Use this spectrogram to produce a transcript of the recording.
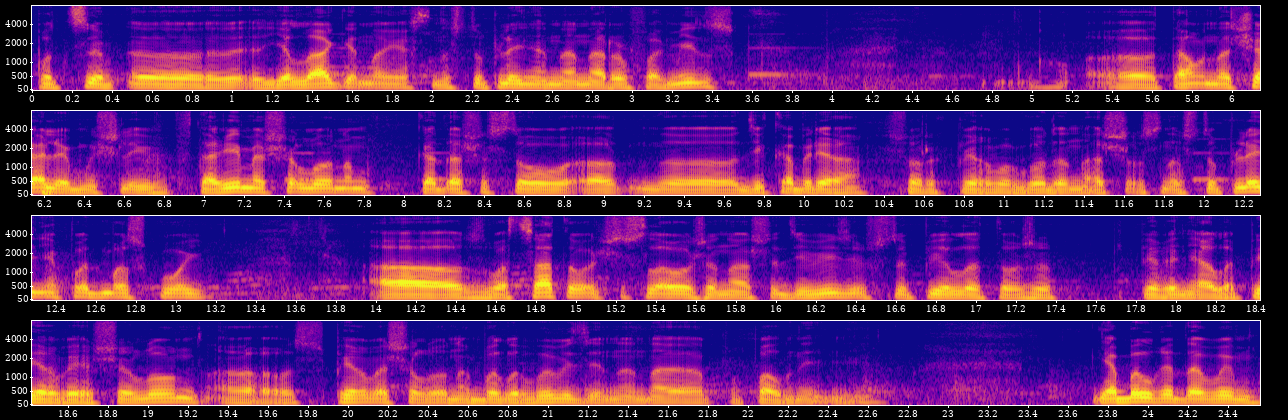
под э, Елагиной, наступление на Нарофаминск. Э, там вначале мы шли вторым эшелоном, когда 6 э, декабря 1941 года началось наступление под Москвой. А с 20 числа уже наша дивизия вступила тоже переняла первый эшелон, а с первого эшелона было выведено на пополнение. Я был рядовым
